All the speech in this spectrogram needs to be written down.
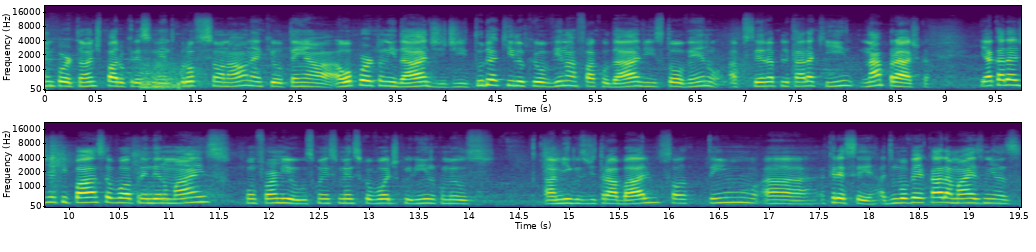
É importante para o crescimento profissional, né, que eu tenha a oportunidade de tudo aquilo que eu vi na faculdade e estou vendo a ser aplicado aqui na prática. E a cada dia que passa eu vou aprendendo mais, conforme os conhecimentos que eu vou adquirindo com meus amigos de trabalho, só tenho a crescer, a desenvolver cada mais minhas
